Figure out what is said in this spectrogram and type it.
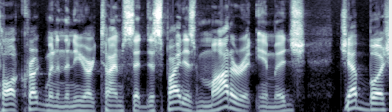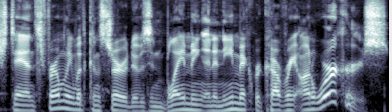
Paul Krugman in the New York Times said despite his moderate image, Jeb Bush stands firmly with conservatives in blaming an anemic recovery on workers,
